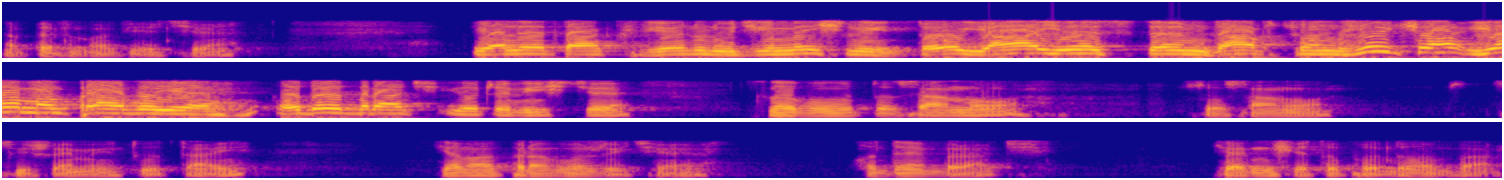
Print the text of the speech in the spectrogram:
Na pewno wiecie. I ale tak wielu ludzi myśli, to ja jestem dawcą życia ja mam prawo je odebrać. I oczywiście znowu to samo, to samo słyszymy tutaj. Ja mam prawo życie odebrać, jak mi się to podoba.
